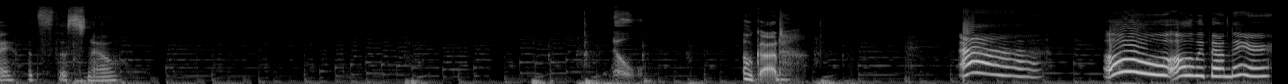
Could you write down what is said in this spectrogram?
Okay, that's the snow. No. Oh god. Ah! Oh, all the way down there.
